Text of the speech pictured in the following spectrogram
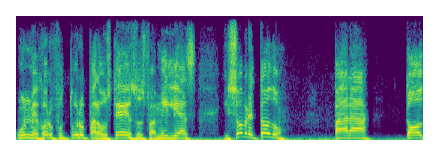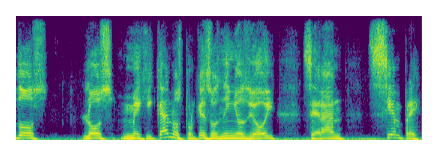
un mejor futuro para ustedes, sus familias y sobre todo para todos los mexicanos, porque esos niños de hoy serán siempre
